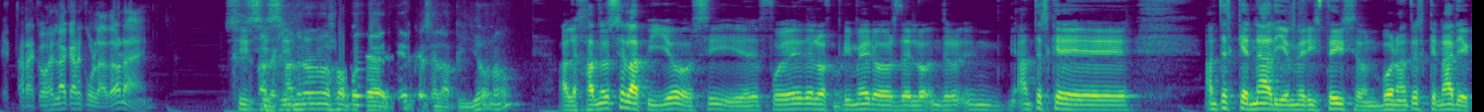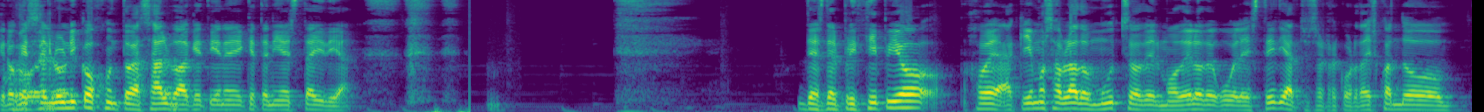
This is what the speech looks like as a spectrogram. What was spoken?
Es para coger la calculadora, ¿eh? Sí, sí, Alejandro no nos lo podía decir, que se la pilló, ¿no? Alejandro se la pilló, sí. Eh, fue de los primeros. De antes que antes que nadie en Mary Station. Bueno, antes que nadie. Creo que es el único junto a Salva que, tiene, que tenía esta idea. Desde el principio, joder, aquí hemos hablado mucho del modelo de Google Stadia. ¿Os recordáis cuando,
